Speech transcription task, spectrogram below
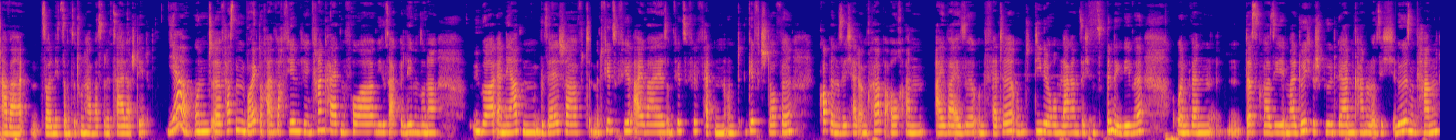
Aber soll nichts damit zu tun haben, was für eine Zahl da steht. Ja, und äh, Fasten beugt auch einfach vielen, vielen Krankheiten vor. Wie gesagt, wir leben in so einer überernährten Gesellschaft mit viel zu viel Eiweiß und viel zu viel Fetten und Giftstoffe koppeln sich halt am Körper auch an Eiweiße und Fette und die wiederum lagern sich ins Bindegewebe. Und wenn das quasi mal durchgespült werden kann oder sich lösen kann,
